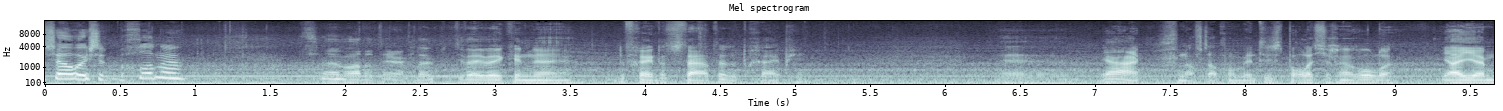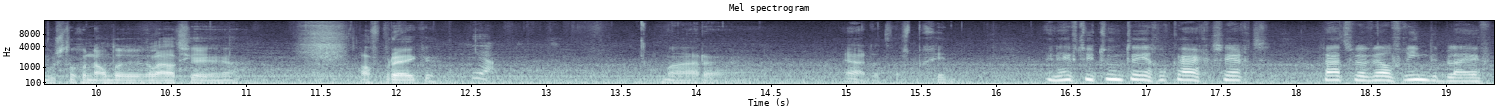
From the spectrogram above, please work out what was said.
zo is het begonnen. we hadden het erg leuk. Twee weken in eh, de Verenigde Staten, dat begrijp je. Eh, ja, vanaf dat moment is het balletje gaan rollen. Ja, jij moest toch een andere relatie eh, afbreken. Ja. Maar eh, ja, dat was het begin. En heeft u toen tegen elkaar gezegd, laten we wel vrienden blijven?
